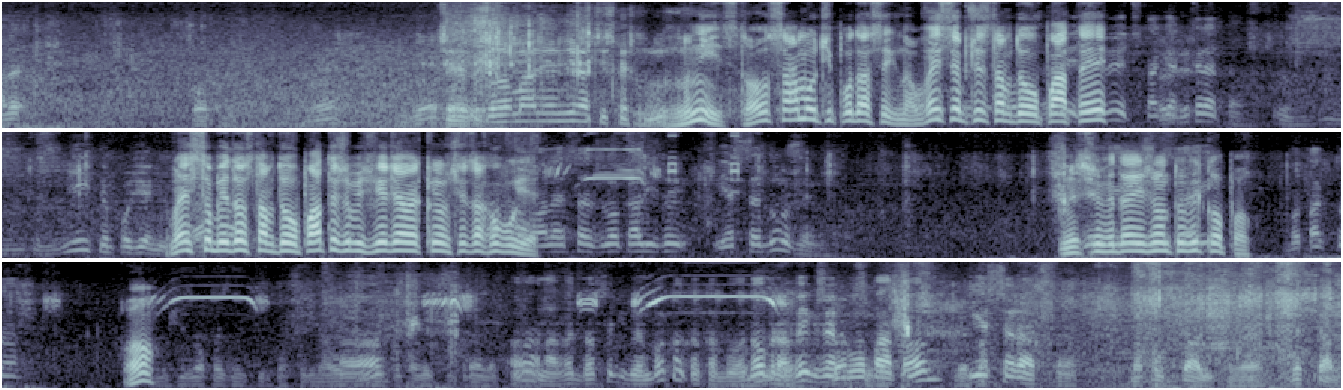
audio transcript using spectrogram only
Ale Nie? Nie? to normalnie nie naciskasz No nic, to samo ci poda sygnał. Weź sobie przystaw do łopaty. Rycz, tak jak kreta. Znij tym po ziemi. Weź sobie dostaw do łopaty, żebyś wiedział jak on się zachowuje. Ale se zlokalizuj jeszcze dużym, Mnie się wydaje, że on tu wykopał. bo tak to... O, O. nawet dosyć głęboko to to było. Dobra, wygrzeb łopatą i jeszcze raz to. Na pół skali, nie? Ze ściany.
